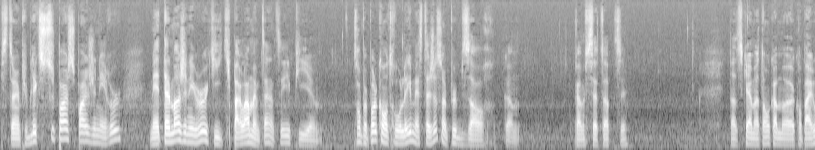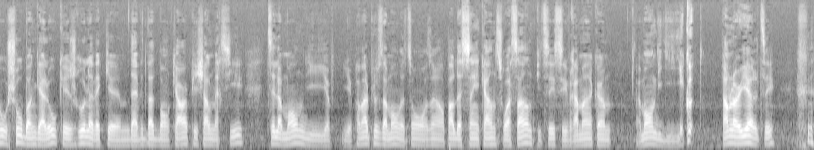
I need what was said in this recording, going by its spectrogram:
Puis c'était un public super, super généreux, mais tellement généreux qu'il parlait en même temps, tu sais. Puis euh, on peut pas le contrôler, mais c'était juste un peu bizarre comme, comme setup, tu sais. Tandis que, mettons, comme euh, comparé au show Bungalow que je roule avec euh, David Vadeboncoeur puis Charles Mercier, tu sais, le monde, il y, a, pas mal plus de monde. On, on parle de 50, 60, puis tu sais, c'est vraiment comme. Le monde, il, écoute. Ferme leur gueule, tu sais.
